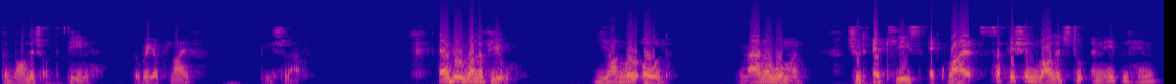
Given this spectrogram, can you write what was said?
the knowledge of the deen, the way of life, the Islam. Every one of you, young or old, man or woman, should at least acquire sufficient knowledge to enable him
